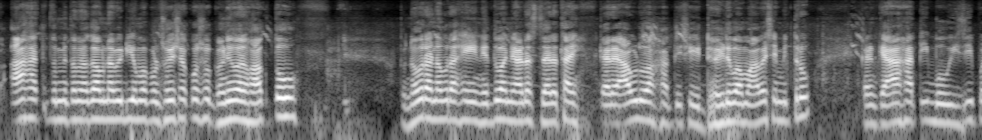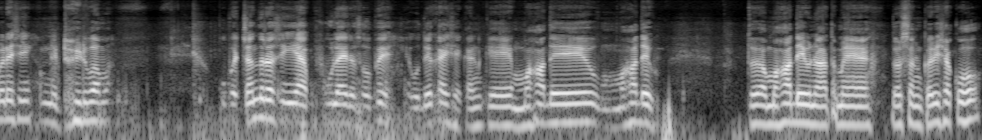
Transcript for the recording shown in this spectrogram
તો આ હાથે તમે તમે અગાઉના વિડીયોમાં પણ જોઈ શકો છો, ઘણીવાર હાંકતો તો નવરા નવરા હે, નેદવાની આળસ જ્યારે થાય, ત્યારે આવડું આ હાથી છે એ ઢળવામાં આવે છે મિત્રો. કારણ કે આ હાથી બહુ ઇઝી પડે છે અમને ઢળવામાં. ઉપર ચંદ્ર છે એ આ ફૂલ આયરે શોભે, એવું દેખાય છે. કારણ કે મહાદેવ મહાદેવ. તો મહાદેવના તમે દર્શન કરી શકો હો.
